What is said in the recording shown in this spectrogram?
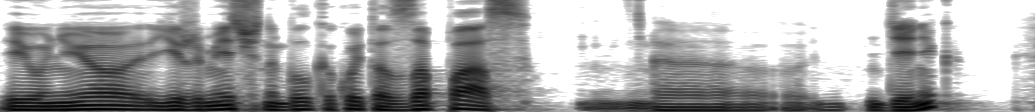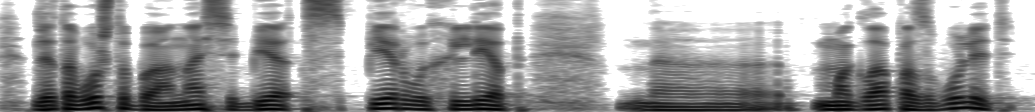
и у нее ежемесячно был какой-то запас э, денег для того, чтобы она себе с первых лет э, могла позволить э,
